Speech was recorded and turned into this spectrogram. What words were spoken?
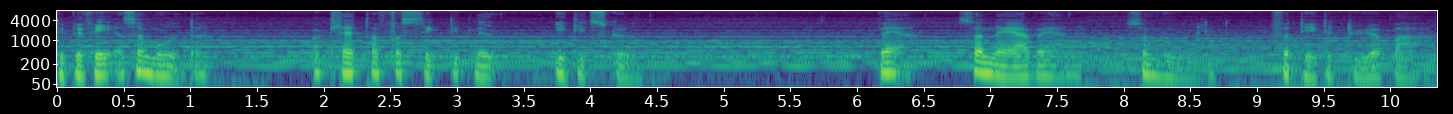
Det bevæger sig mod dig og klatrer forsigtigt ned i dit skød. Vær så nærværende som muligt for dette dyrebare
